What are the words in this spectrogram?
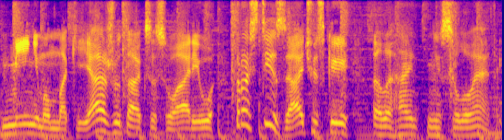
Мінімум макіяжу та аксесуарів, прості зачіски, елегантні силуети.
